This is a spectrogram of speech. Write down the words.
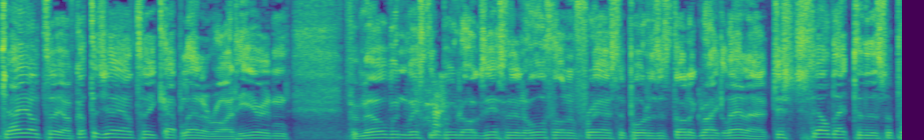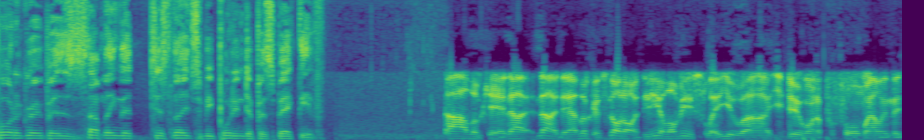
JLT, I've got the JLT Cup ladder right here, and for Melbourne, Western Bulldogs, Essendon, Hawthorn, and Freo supporters, it's not a great ladder. Just sell that to the supporter group as something that just needs to be put into perspective. Ah, look, yeah, no, no doubt. Look, it's not ideal. Obviously, you uh, you do want to perform well in the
